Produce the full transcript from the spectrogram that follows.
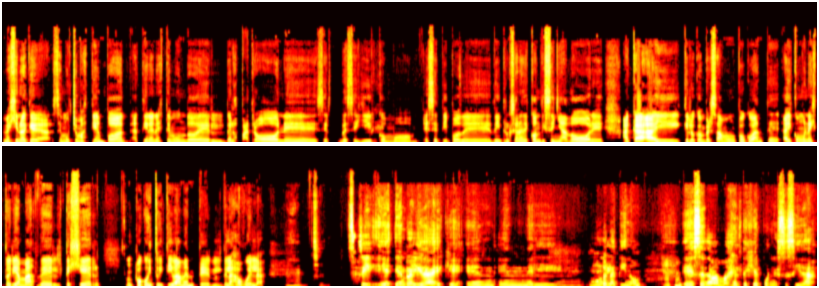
me imagino que hace mucho más tiempo ah, tienen este mundo del- de los patrones, ¿cierto? De seguir como ese tipo de, de instrucciones de, con diseñadores. Acá hay, que lo conversamos un poco antes, hay como una historia más del tejer un poco intuitivamente, el de las abuelas. Sí. Sí, y en realidad es que en, en el mundo latino Eh, se daba más el tejer por necesidad.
